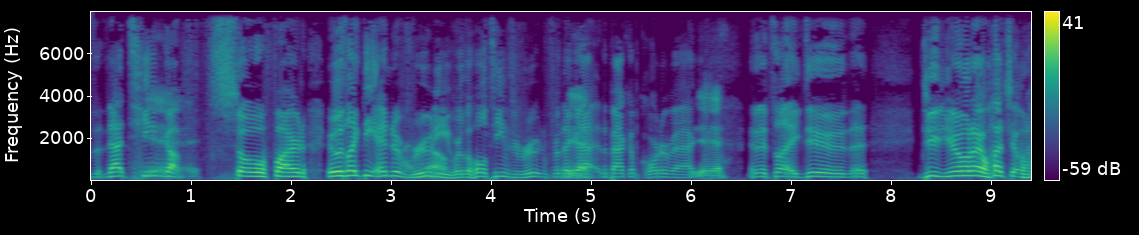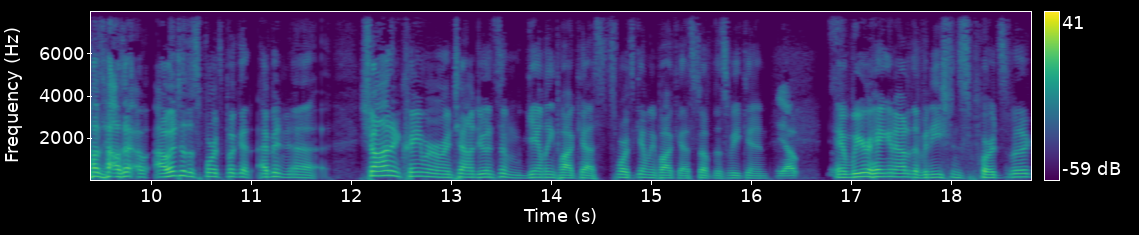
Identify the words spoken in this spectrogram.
th- that team got f- so fired. It was like the end of Rudy, where the whole team's rooting for the Yeah. guy, the backup quarterback, Yeah, and it's like, dude, uh, dude, you know what I watched when I was, I, was I went to the sports book. At, I've been uh, Sean and Kramer were in town doing some gambling podcast, sports gambling podcast stuff this weekend, yep. and we were hanging out at the Venetian Sportsbook,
